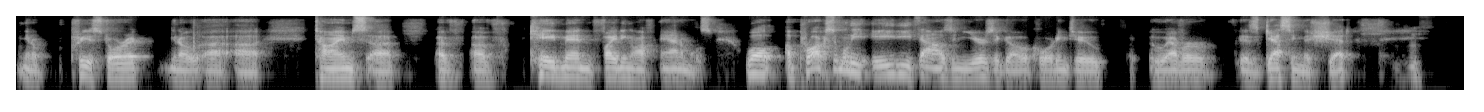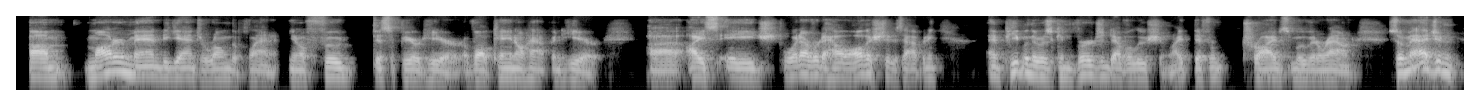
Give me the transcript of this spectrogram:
you know, prehistoric, you know, uh, uh, times uh, of, of cavemen fighting off animals. Well, approximately 80,000 years ago, according to whoever is guessing this shit, Mhm. um, modern man began to roam the planet. You know, food disappeared here, a volcano happened here, uh, ice age, whatever the hell, all this shit is happening. And people, there was convergent evolution, right? Different tribes moving around. So imagine,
